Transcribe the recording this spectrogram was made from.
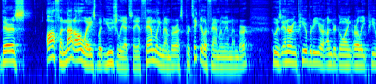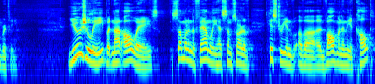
There's often, not always, but usually, I'd say, a family member, a particular family member, who is entering puberty or undergoing early puberty. Usually, but not always, someone in the family has some sort of history of uh, involvement in the occult,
